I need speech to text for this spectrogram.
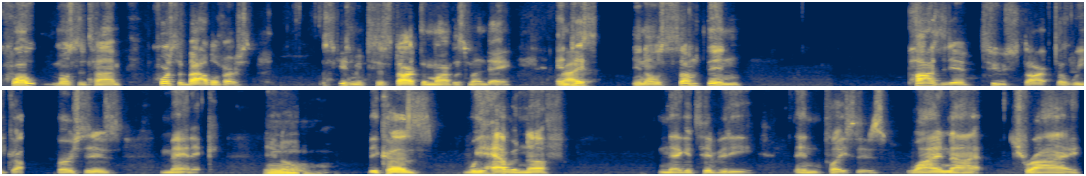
quote most of the time, of course, a Bible verse, excuse me, to start the Marvelous Monday. And right. just, you know, something positive to start the week off versus manic, you mm. know, because we have enough negativity in places. Why not try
